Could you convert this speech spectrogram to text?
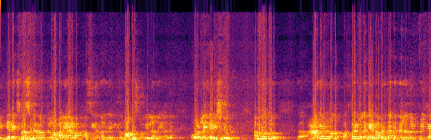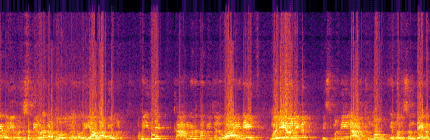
ഇന്ത്യൻ എക്സ്പ്രസ് നേതൃത്വത്തിലുള്ള മലയാളം മാസിക എന്ന് പറഞ്ഞാൽ എനിക്കൊന്നും ആ പുസ്തകം ഇല്ലാതെ അത് ഓൺലൈൻ എഡിഷനേ ഉള്ളൂ അപ്പൊ നോക്കൂ ആകെയുള്ളത് പത്രങ്ങൾ തന്നെയാണ്. അവർ തന്നെ നിലനിൽപ്പിന്റെ വലിയ പ്രതിസന്ധിയിലൂടെ കടന്നു പോകുന്നു എന്നതൊരു യാഥാർത്ഥ്യവുമാണ്. അപ്പൊ ഇതിന് കാരണം എന്താണെന്ന് വെച്ചാൽ വായനയെ മലയാളികൾ വിസ്മൃതിയിൽ ആഴ്ത്തുന്നു എന്നൊരു സന്ദേഹം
